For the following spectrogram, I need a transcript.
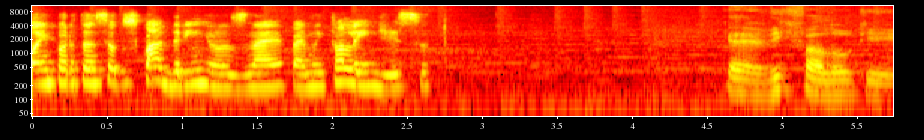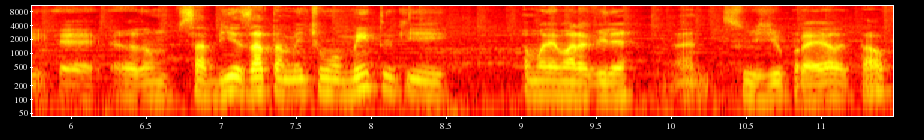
a importância dos quadrinhos, né? Vai muito além disso. É, Vicky falou que é, ela não sabia exatamente o momento que a Mulher Maravilha né, surgiu para ela e tal.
